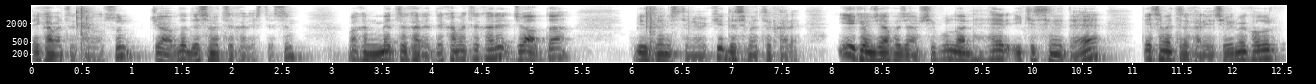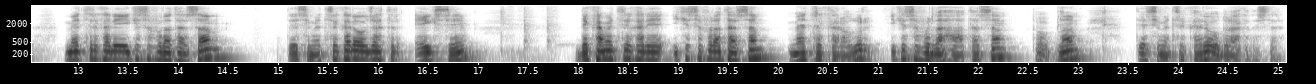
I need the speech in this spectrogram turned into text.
Dekametre kare olsun. Cevabı da desimetre kare istesin. Bakın metrekare, dekametre kare cevap da bizden isteniyor ki desimetre kare. İlk önce yapacağım şey bunların her ikisini de desimetre kareye çevirmek olur. Metre kareye 2 sıfır atarsam desimetre kare olacaktır. Eksi dekametre kareye 2 sıfır atarsam metre kare olur. 2 sıfır daha atarsam toplam desimetre kare olur arkadaşlar.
